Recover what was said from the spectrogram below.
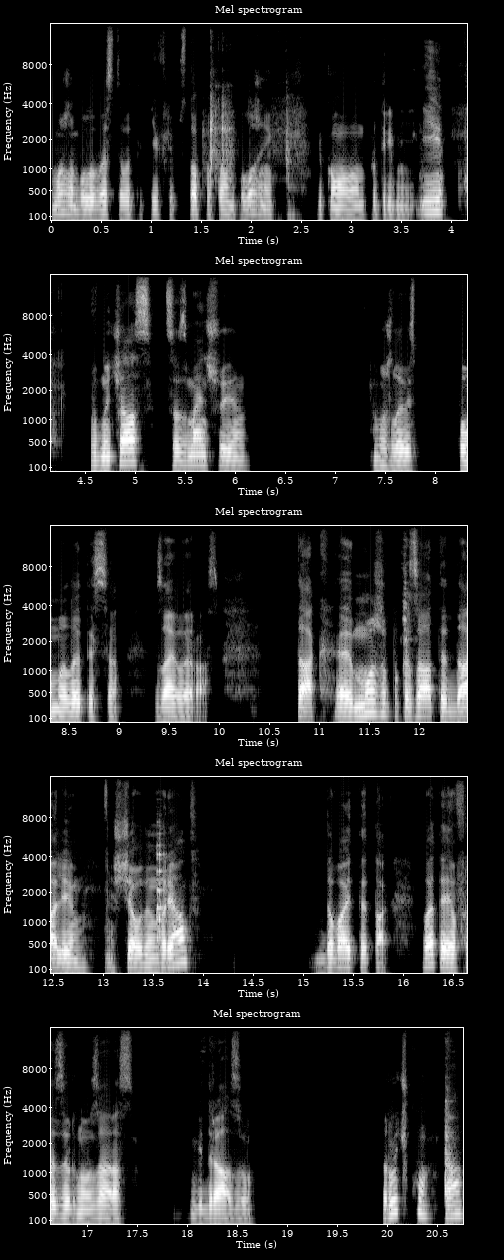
можна було виставити ті фліпстопи в тому положенні, в якому вам потрібні. І водночас це зменшує можливість помилитися зайвий раз. Так, е, можу показати далі ще один варіант. Давайте так. Давайте я фрезерну зараз відразу ручку та,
